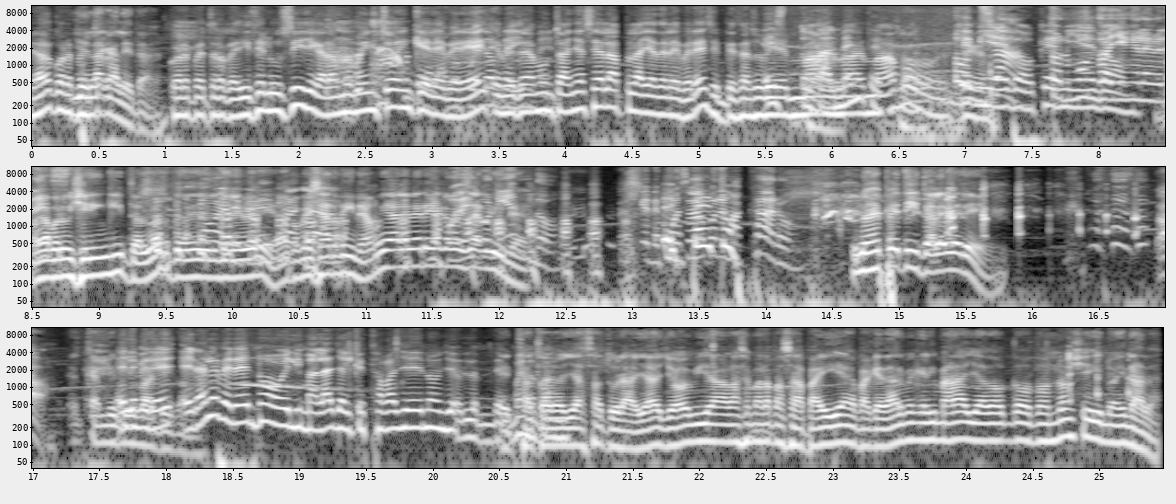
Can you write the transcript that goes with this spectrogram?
Claro, con Y en respecto, la caleta. con respecto a lo que dice Lucy, llegará un momento en que el Everest, en vez de la montaña, sea la playa del Everest. Empieza a subir totalmente. mar. pues, Qué que- miedo, qué Todo el mundo miedo. ahí en el Van a Everest. poner un chiringuito al norte del del Everest, a comer sardina. Voy al Everest a comer sardina. que después se va a poner más caro. Unos espetitos al Everest. Ah, el cambio El Everest, era el Everest, no, el Himalaya, el que estaba lleno. de- Está bueno, todo ya saturado. Ya, yo vi a la semana pasada para ir a- para quedarme en el Himalaya dos, dos, dos noches y no hay nada.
